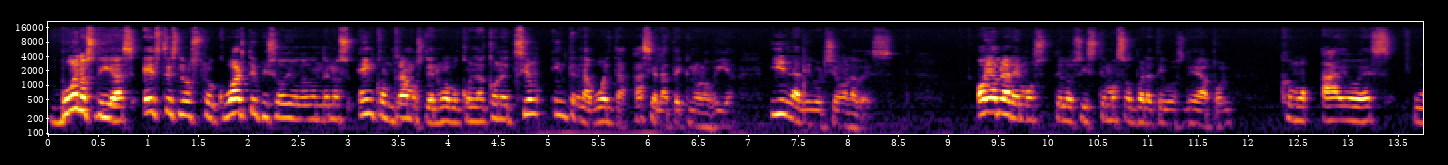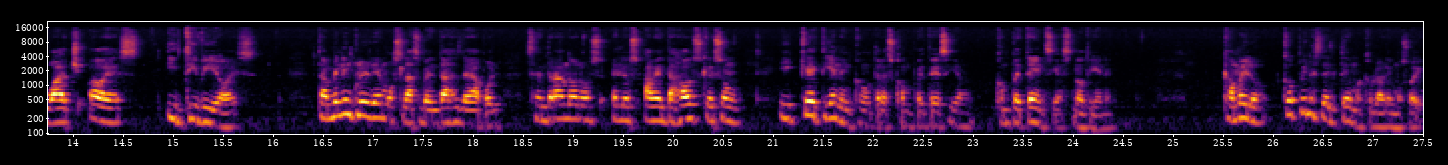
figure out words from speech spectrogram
Buenos días, este es nuestro cuarto episodio donde nos encontramos de nuevo con la conexión entre la vuelta hacia la tecnología y la diversión a la vez. Hoy hablaremos de los sistemas operativos de Apple como iOS, WatchOS y tvOS. También incluiremos las ventajas de Apple, centrándonos en los aventajados que son y qué tienen que otras competencias, competencias no tienen. Camilo, ¿qué opinas del tema que hablaremos hoy?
